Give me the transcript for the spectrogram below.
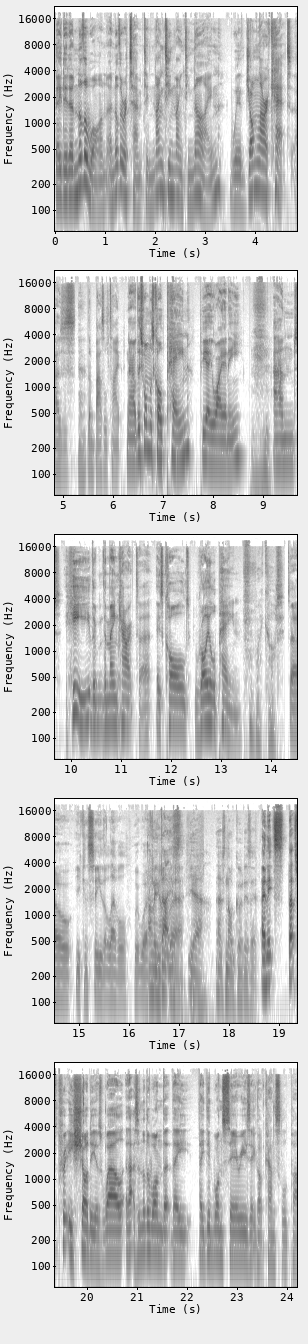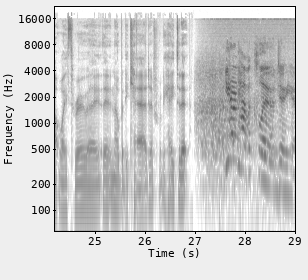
They did another one, another attempt in 1999 with John Larroquette as the Basil type. Now, this one was called Payne, P A Y N E, and he, the, the main character, is called Royal Pain. Oh my god. So you can see the level we're working I mean, out that is there. yeah, that's not good, is it? and it's that's pretty shoddy as well. That's another one that they they did one series. It got cancelled partway through. They, they, nobody cared. Everybody hated it. You don't have a clue, do you?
